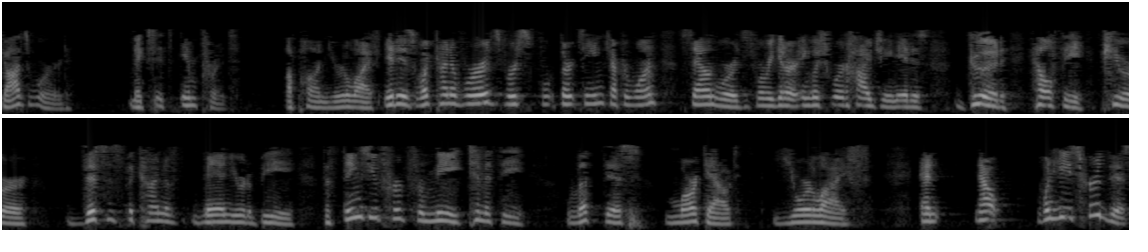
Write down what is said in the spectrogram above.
God's Word makes its imprint upon your life. It is what kind of words? Verse 13, chapter 1? Sound words. It's where we get our English word hygiene. It is good, healthy, pure. This is the kind of man you're to be. The things you've heard from me, Timothy, let this mark out your life. And now, when he's heard this,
